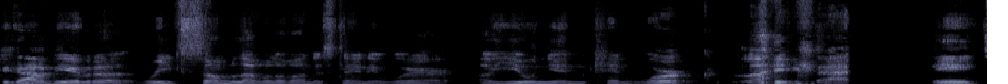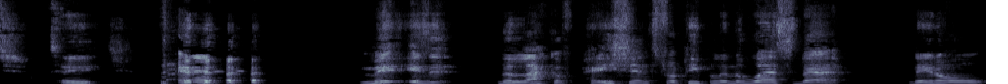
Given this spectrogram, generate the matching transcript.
you got to be able to reach some level of understanding where a union can work. Like that, teach, teach. may, is it the lack of patience for people in the West that they don't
